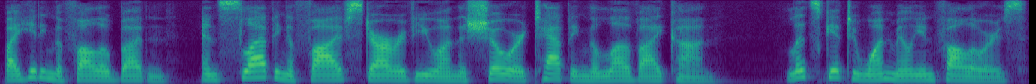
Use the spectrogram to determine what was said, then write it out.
by hitting the follow button and slapping a 5-star review on the show or tapping the love icon. Let's get to 1 million followers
